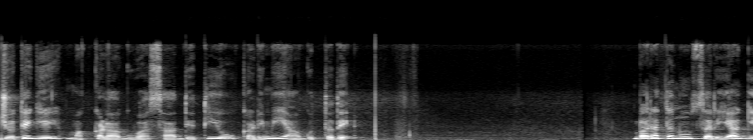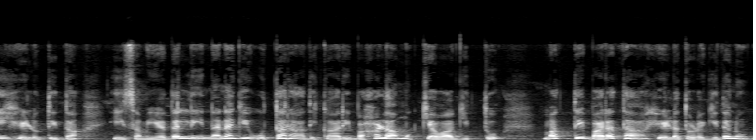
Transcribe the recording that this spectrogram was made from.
ಜೊತೆಗೆ ಮಕ್ಕಳಾಗುವ ಸಾಧ್ಯತೆಯೂ ಕಡಿಮೆಯಾಗುತ್ತದೆ. ಭರತನು ಸರಿಯಾಗಿ ಹೇಳುತ್ತಿದ್ದ, ಈ ಸಮಯದಲ್ಲಿ ನನಗೆ ಉತ್ತರಾಧಿಕಾರಿ ಬಹಳ ಮುಖ್ಯವಾಗಿತ್ತು. ಮತ್ತೆ ಭರತ ಹೇಳತೊಡಗಿದನು,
